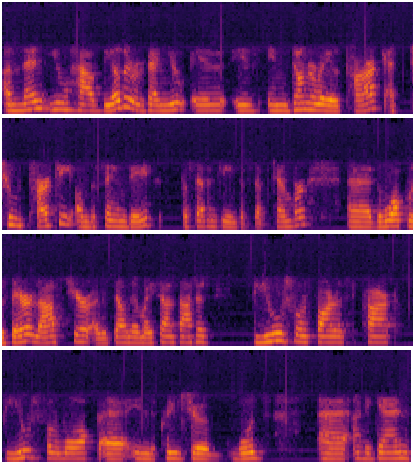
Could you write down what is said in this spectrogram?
And then you have the other venue is, is in Doneraile Park at 2.30 on the same date, the 17th of September. Uh, the walk was there last year. I was down there myself at it. Beautiful forest park, beautiful walk uh, in the Creelshire Woods. Uh, and again,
